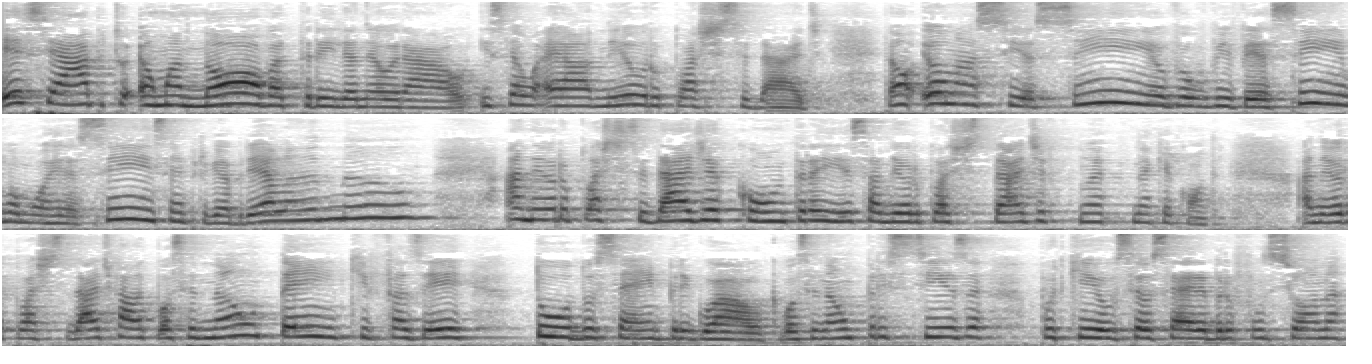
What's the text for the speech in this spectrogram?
Esse hábito é uma nova trilha neural, isso é, é a neuroplasticidade. Então, eu nasci assim, eu vou viver assim, eu vou morrer assim, sempre Gabriela. Não, a neuroplasticidade é contra isso. A neuroplasticidade não é, não é que é contra. A neuroplasticidade fala que você não tem que fazer tudo sempre igual, que você não precisa, porque o seu cérebro funciona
